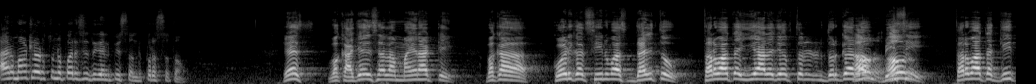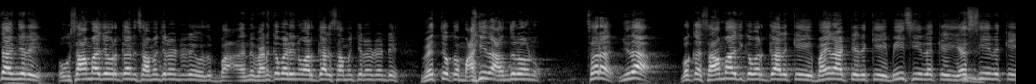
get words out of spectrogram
ఆయన మాట్లాడుతున్న పరిస్థితి కనిపిస్తుంది ప్రస్తుతం. ఎస్ ఒక అజయ్ సలాం మైనార్టీ ఒక కోడికత్ శ్రీనివాస్ దళితు తర్వాత ఇవాళ చెప్తున్నటువంటి దుర్గారావు బీసీ. తర్వాత గీతాంజలి ఒక సామాజిక వర్గానికి సంబంధించినటువంటి వెనకబడిన వర్గాలకు సంబంధించినటువంటి వ్యక్తి ఒక మహిళ అందులోను. సరే ఇలా ఒక సామాజిక వర్గాలకి మైనార్టీలకి బీసీలకి ఎస్సీలకి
